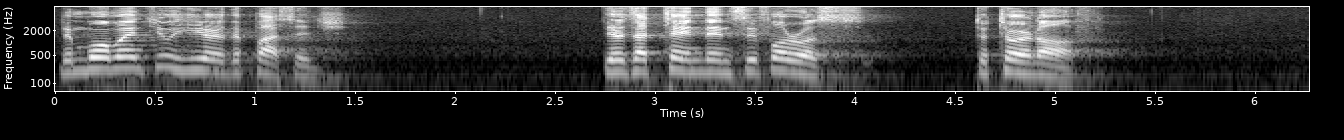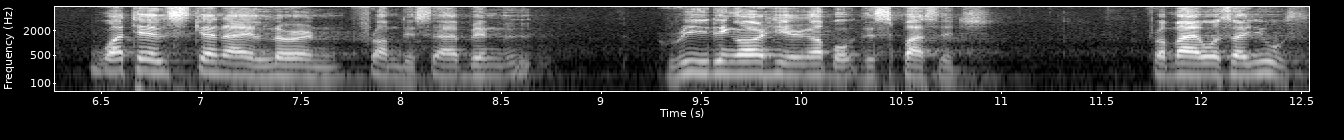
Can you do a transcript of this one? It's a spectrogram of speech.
the moment you hear the passage, there's a tendency for us to turn off. What else can I learn from this? I've been reading or hearing about this passage from I was a youth.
